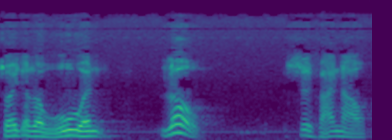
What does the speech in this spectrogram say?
所以叫做无闻。漏是烦恼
